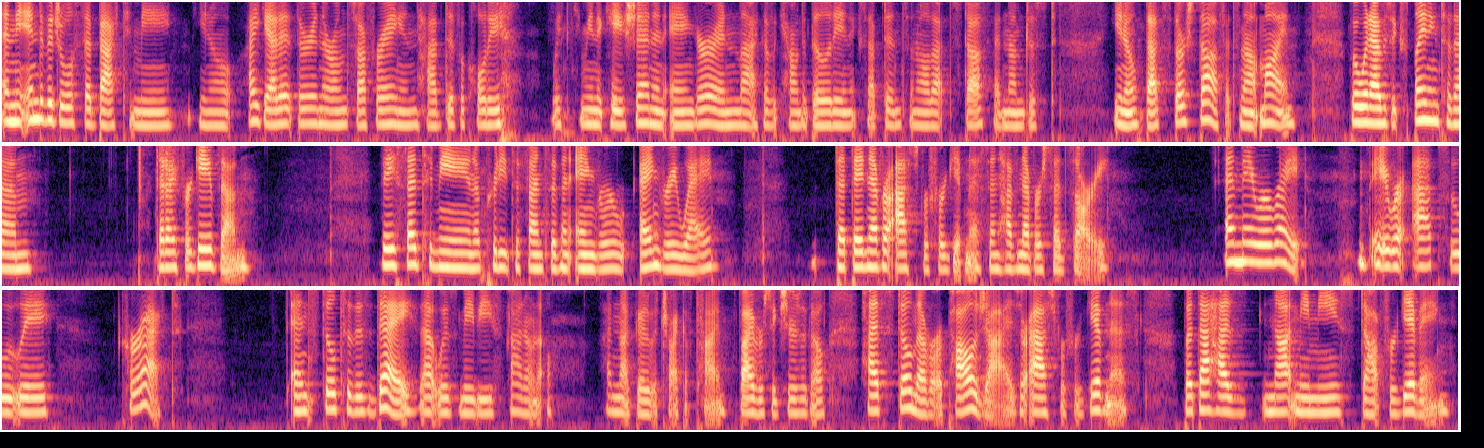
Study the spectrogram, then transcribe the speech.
And the individual said back to me, you know, I get it. They're in their own suffering and have difficulty with communication and anger and lack of accountability and acceptance and all that stuff. And I'm just, you know, that's their stuff. It's not mine. But when I was explaining to them that I forgave them they said to me in a pretty defensive and angry, angry way that they never asked for forgiveness and have never said sorry. And they were right. They were absolutely correct. And still to this day, that was maybe, I don't know, I'm not good with track of time, five or six years ago, have still never apologized or asked for forgiveness. But that has not made me stop forgiving.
